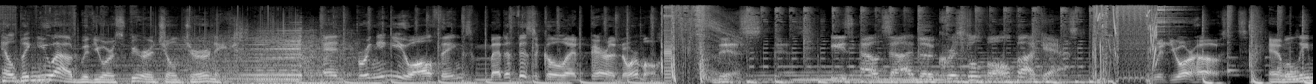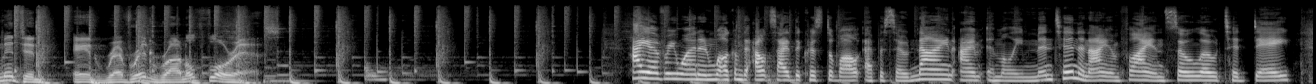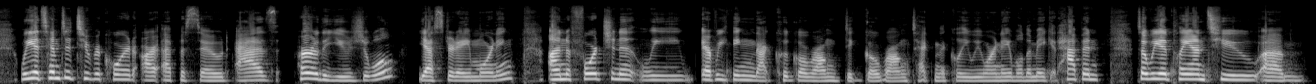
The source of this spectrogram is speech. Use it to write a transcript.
helping you out with your spiritual journey and bringing you all things metaphysical and paranormal. This is Outside the Crystal Ball Podcast with your hosts, Emily Minton and Reverend Ronald Florez. Hi, everyone, and welcome to Outside the Crystal Ball, episode 9. I'm Emily Minton, and I am flying solo today. We attempted to record our episode as per the usual yesterday morning. Unfortunately, everything that could go wrong did go wrong technically. We weren't able to make it happen. So we had planned to um,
